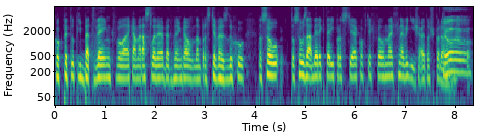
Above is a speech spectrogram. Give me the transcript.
kokpitu tý Batwing, vole, kamera sleduje Batwing a on tam prostě ve vzduchu. To jsou, to jsou záběry, které prostě jako v těch filmech nevidíš a je to škoda. Jo, no. jo,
